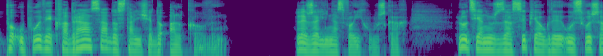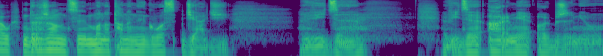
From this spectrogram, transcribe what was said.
po upływie kwadransa dostali się do alkowy. Leżeli na swoich łóżkach. Lucjan już zasypiał, gdy usłyszał drżący, monotonny głos dziadzi. Widzę, widzę armię olbrzymią.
